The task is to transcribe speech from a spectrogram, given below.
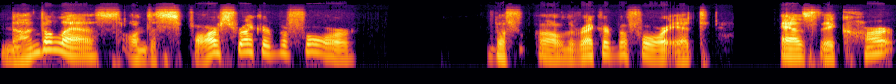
Nonetheless, on the sparse record before, bef- uh, the record before it, as the current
